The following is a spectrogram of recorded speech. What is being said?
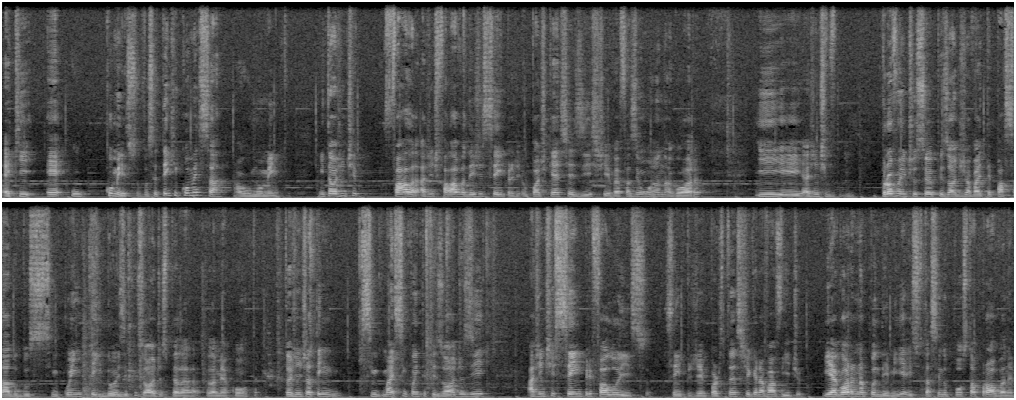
é que é o começo. Você tem que começar algum momento. Então a gente fala, a gente falava desde sempre. O podcast existe, vai fazer um ano agora. E a gente provavelmente o seu episódio já vai ter passado dos 52 episódios pela, pela minha conta. Então a gente já tem mais 50 episódios e a gente sempre falou isso, sempre, de a importância de gravar vídeo. E agora na pandemia isso está sendo posto à prova, né?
